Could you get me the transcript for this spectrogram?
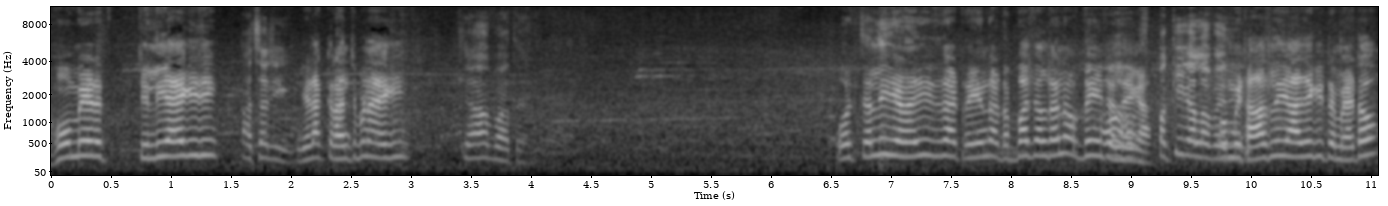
ਹੋਮਮੇਡ ਚਿੱਲੀ ਆਏਗੀ ਜੀ। ਅੱਛਾ ਜੀ। ਜਿਹੜਾ ਕਰੰਚ ਬਣਾਏਗੀ। ਕੀ ਬਾਤ ਹੈ। ਔਰ ਚੱਲੀ ਜਾਣਾ ਜੀ ਜਿਹੜਾ ਟ੍ਰੇਨ ਦਾ ਡੱਬਾ ਚੱਲਦਾ ਨਾ ਉਦਾਂ ਹੀ ਚੱਲੇਗਾ। ਪੱਕੀ ਗੱਲ ਹੈ ਭਾਈ ਉਹ ਮਿਠਾਸ ਲਈ ਆ ਜਾਏਗੀ ਟੋਮੈਟੋ।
